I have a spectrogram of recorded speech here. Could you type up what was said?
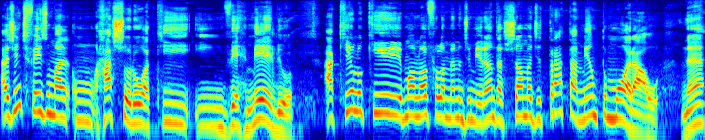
a gente fez uma, um rachorou aqui em vermelho aquilo que Manuel Filomeno de Miranda chama de tratamento moral, né?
